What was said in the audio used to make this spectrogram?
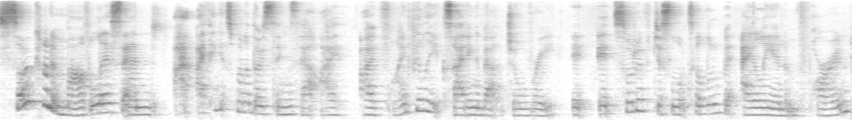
so kind of marvelous and I, I think it's one of those things that I, I find really exciting about jewelry. It, it sort of just looks a little bit alien and foreign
